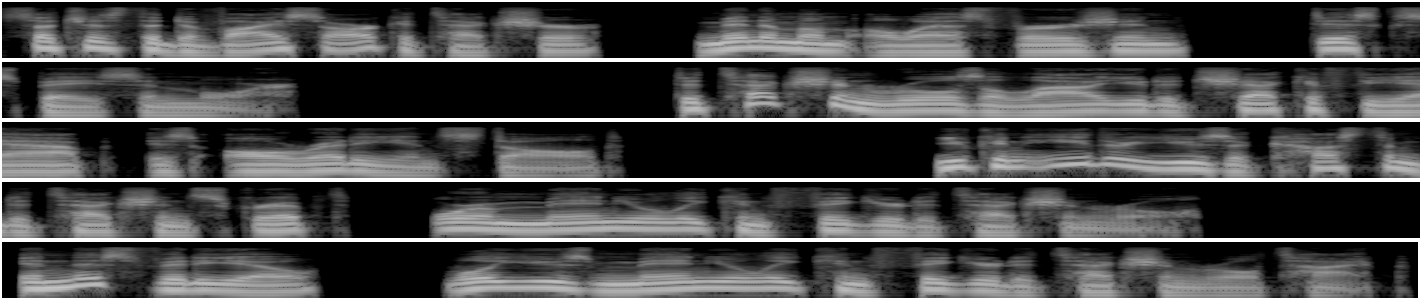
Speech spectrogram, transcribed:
such as the device architecture, minimum OS version, disk space, and more. Detection rules allow you to check if the app is already installed. You can either use a custom detection script or a manually configure detection rule. In this video, we'll use manually configure detection rule type.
